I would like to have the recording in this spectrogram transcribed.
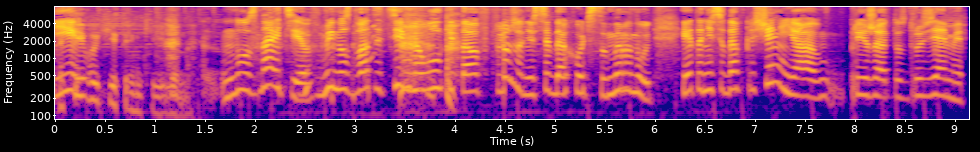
Какие вы хитренькие, Елена. Ну, знаете, в минус 27 на улке-то в пляже не всегда хочется нырнуть. И это не всегда в крещении. Я приезжаю то с друзьями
